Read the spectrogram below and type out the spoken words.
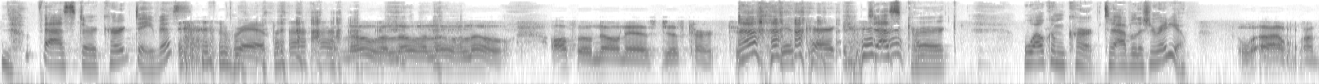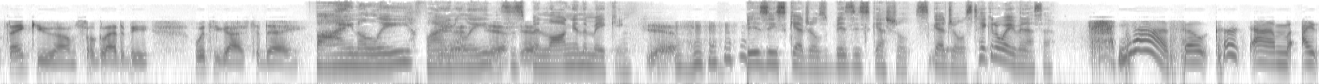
Pastor Kirk Davis. Rev. Hello, hello, hello, hello. Also known as Just Kirk. Too. Just Kirk. Just Kirk. Welcome, Kirk, to Abolition Radio. Well, um, um, thank you. I'm so glad to be with you guys today. Finally, finally. Yes, this yes, has yes. been long in the making. Yeah. Busy schedules, busy schedule, schedules. Take it away, Vanessa. Yeah, so Kirk, um, I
